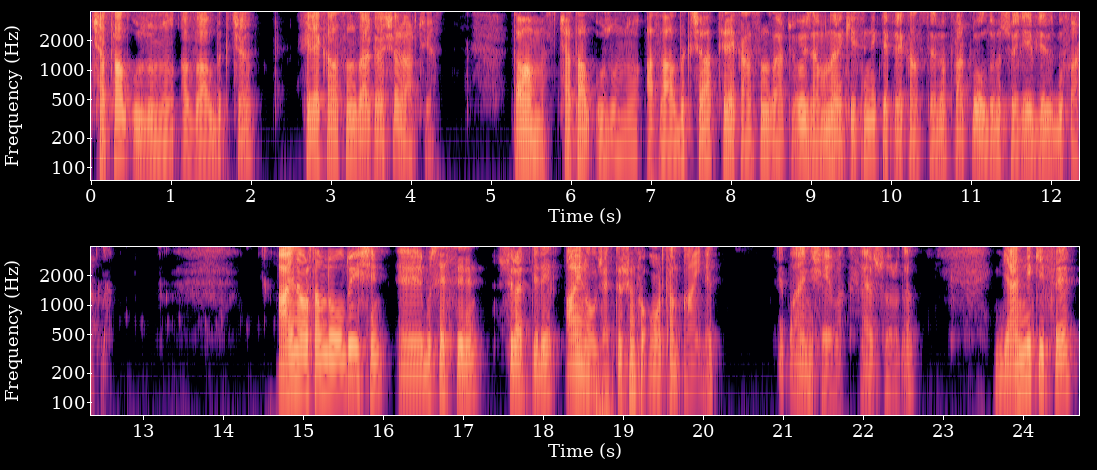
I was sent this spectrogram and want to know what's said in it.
Çatal uzunluğu azaldıkça frekansınız arkadaşlar artıyor. Tamam mı? Çatal uzunluğu azaldıkça frekansınız artıyor. O yüzden bunlara kesinlikle frekanslarının farklı olduğunu söyleyebiliriz. Bu farklı. Aynı ortamda olduğu için e, bu seslerin süratleri aynı olacaktır. Çünkü ortam aynı. Hep aynı şeye bak her soruda. Genlik ise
